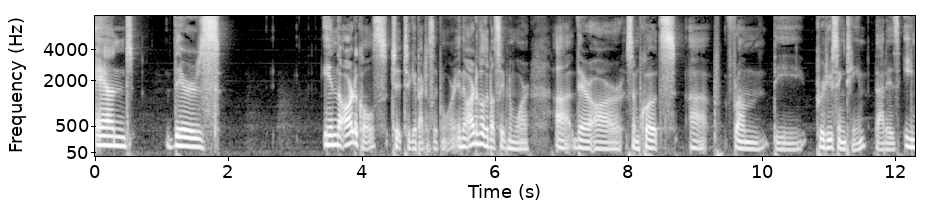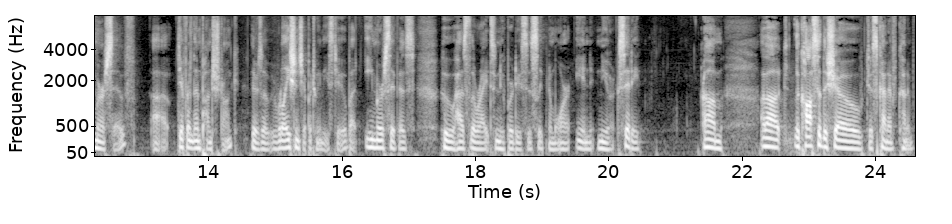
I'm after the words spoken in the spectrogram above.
And there's in the articles to, to get back to Sleep No More, in the articles about Sleep No More, uh, there are some quotes uh, from the producing team that is Emursive, uh, different than Punchdrunk. There's a relationship between these two, but Emursive is who has the rights and who produces Sleep No More in New York City. Um, about the cost of the show just kind of kind of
